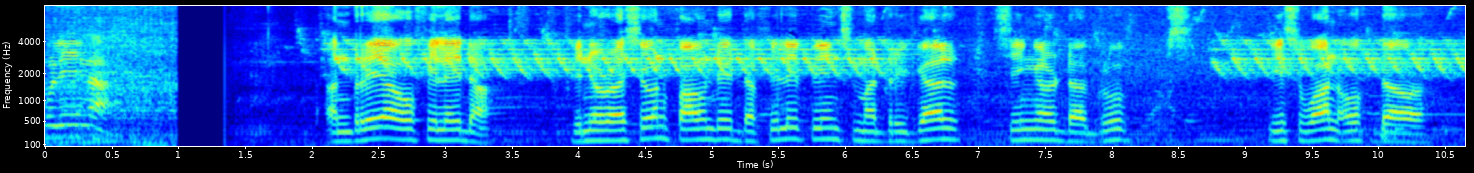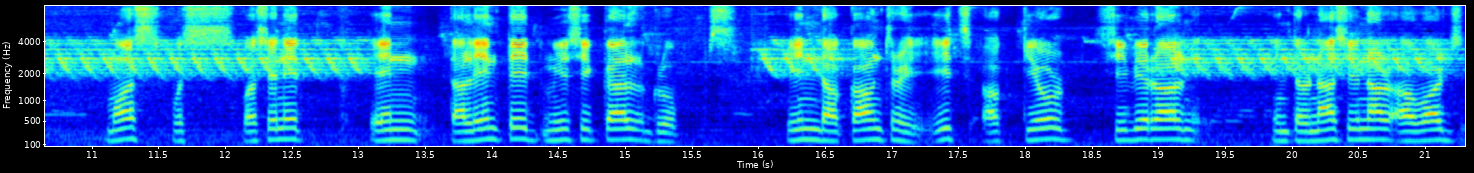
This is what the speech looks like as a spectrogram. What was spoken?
Molina. Andrea Ofilada. Veneracion founded the Philippines Madrigal singer. The group is one of the most passionate and talented musical groups in the country. It's acquired several international awards,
